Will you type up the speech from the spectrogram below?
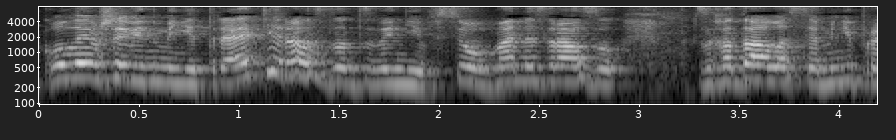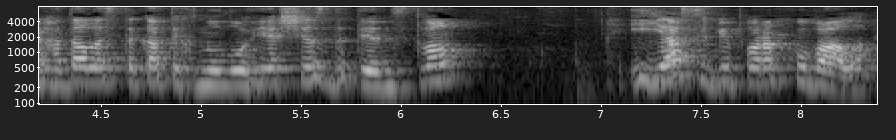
Коли вже він мені третій раз задзвонив, все, в мене зразу згадалася, мені пригадалась така технологія ще з дитинства. І я собі порахувала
